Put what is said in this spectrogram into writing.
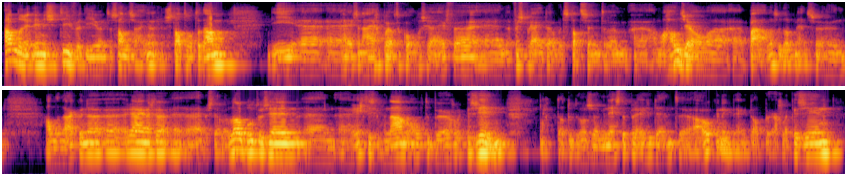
andere initiatieven die interessant zijn. De stad Rotterdam die uh, heeft een eigen protocol geschreven en verspreidt over het stadscentrum uh, allemaal handgelpalen, zodat mensen hun handen daar kunnen reinigen. we stellen looproutes in en richten zich met name op de burgerlijke zin. Dat doet onze minister-president ook. En ik denk dat burgerlijke zin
